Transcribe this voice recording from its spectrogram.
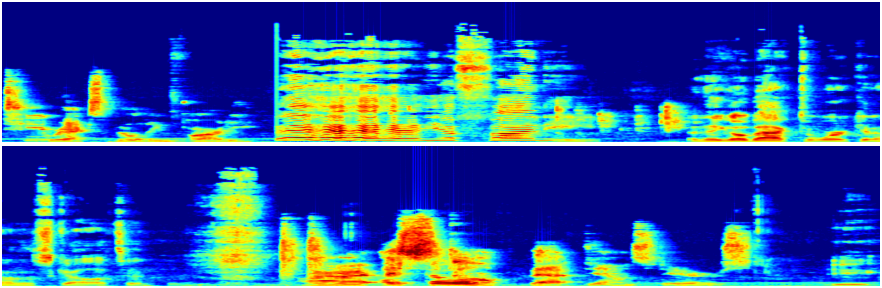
T-Rex building party. You're funny. And they go back to working on the skeleton. All right. I So- stomp back downstairs. You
